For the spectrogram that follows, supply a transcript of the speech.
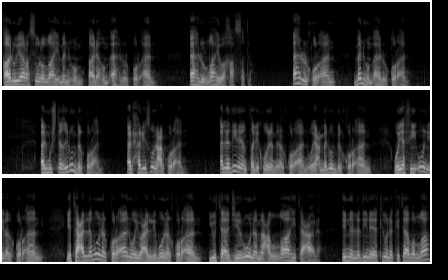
قالوا يا رسول الله من هم؟ قال هم أهل القرآن أهل الله وخاصته. أهل القرآن من هم أهل القرآن؟ المشتغلون بالقرآن الحريصون على القرآن الذين ينطلقون من القرآن ويعملون بالقرآن ويفيئون إلى القرآن يتعلمون القرآن ويعلمون القرآن يتاجرون مع الله تعالى. إن الذين يتلون كتاب الله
